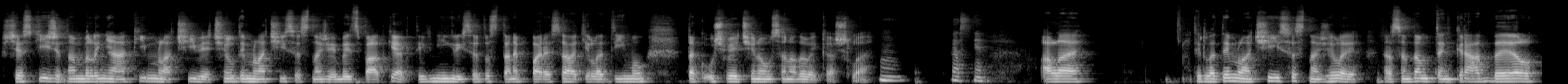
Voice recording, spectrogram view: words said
štěstí, že tam byli nějaký mladší, většinou ty mladší se snaží být zpátky aktivní, když se to stane 50 letýmu, tak už většinou se na to vykašle. Hmm, jasně. Ale tyhle ty mladší se snažili. Já jsem tam tenkrát byl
